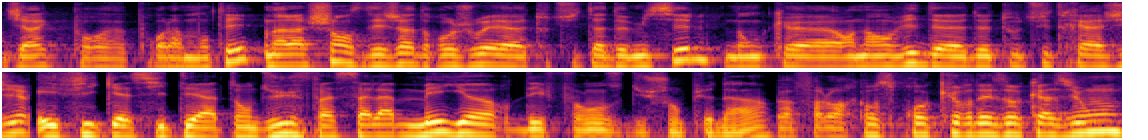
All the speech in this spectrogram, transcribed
direct pour, euh, pour la montée. On a la chance déjà de rejouer tout de suite à domicile, donc on a envie de, de, tout de suite réagir. Efficacité attendue face à la meilleure défense du championnat. Il va falloir qu'on se procure des occasions,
